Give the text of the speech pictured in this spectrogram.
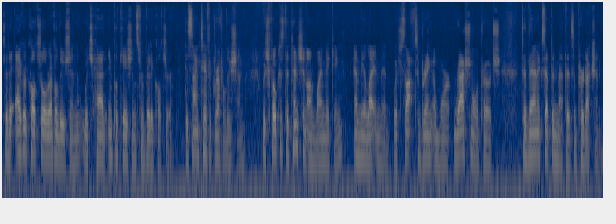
to the agricultural revolution, which had implications for viticulture, the scientific revolution, which focused attention on winemaking, and the Enlightenment, which sought to bring a more rational approach to then accepted methods of production.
